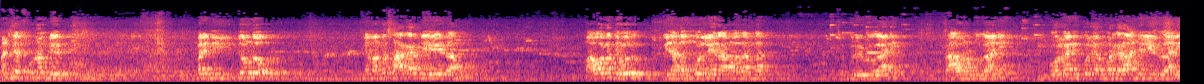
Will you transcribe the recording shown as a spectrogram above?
మనిషి చూడడం లేదు. మరి నీ యుద్ధంలో మేమంతా సహకారం చేయలేదా మా వాళ్ళంతా ఎవరు మీ దాంట్లో ఇంకోరు లేరా మా దాంట్లో? శుక్రుడు కానీ రావణుడు కానీ ఇంకోరు కానీ ఇంకోరు కానీ ఉన్నారు కదా ఆంజనేయుడు కానీ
